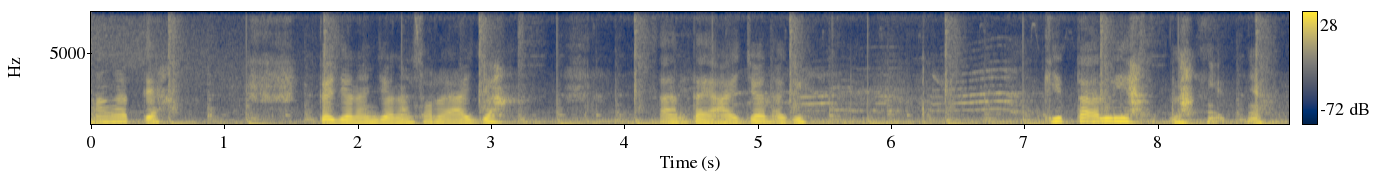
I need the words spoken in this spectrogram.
Semangat ya. Kita jalan-jalan sore aja. Santai aja lagi. Kita lihat langitnya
